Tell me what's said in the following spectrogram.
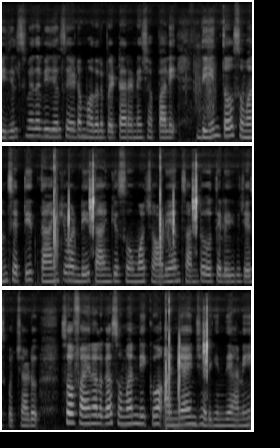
విజిల్స్ మీద విజిల్స్ వేయడం మొదలు పెట్టారనే చెప్పాలి. దీంతో సుమన్ శెట్టి థ్యాంక్ యూ అండి thank you so much audience అంటూ తెలియజేసుకొచ్చాడు సో ఫైనల్గా సుమన్ నీకు అన్యాయం జరిగింది అని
